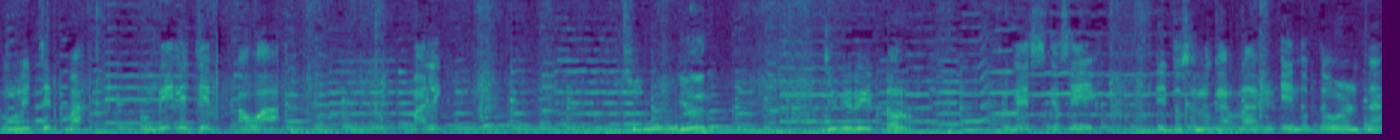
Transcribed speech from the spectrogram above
Kung legit ba? Kung di legit, awa. Balik. Yun. Generator. So guys, kasi dito sa lugar namin, end of the world na.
